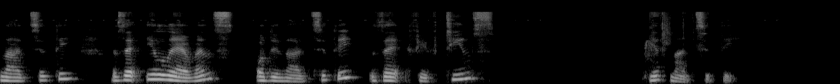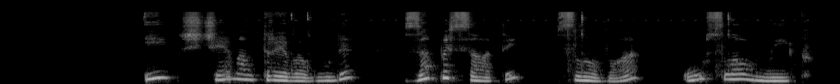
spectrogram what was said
19, the 11th – 11, the 15th – 15. І ще вам треба буде записати слова у словник.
